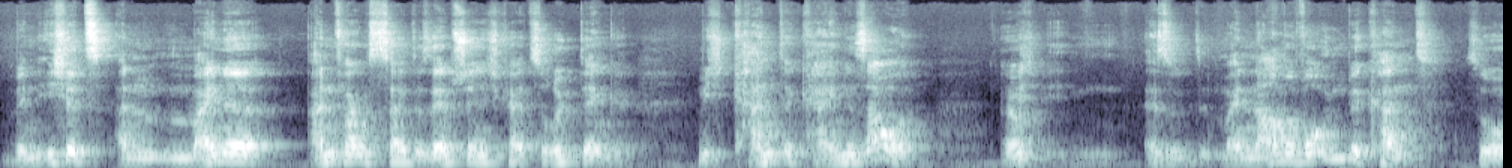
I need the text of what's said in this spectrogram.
wenn ich jetzt an meine Anfangszeit der Selbstständigkeit zurückdenke, mich kannte keine Sau. Ja. Mich, also mein Name war unbekannt. So,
